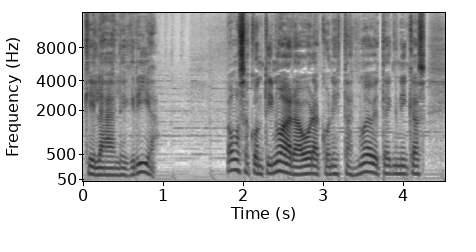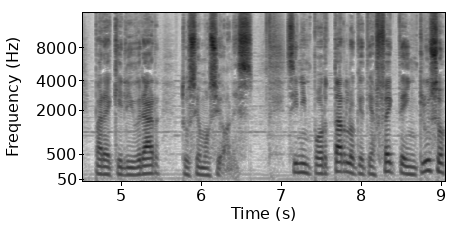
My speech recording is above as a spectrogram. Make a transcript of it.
que la alegría? Vamos a continuar ahora con estas nueve técnicas para equilibrar tus emociones sin importar lo que te afecte, incluso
